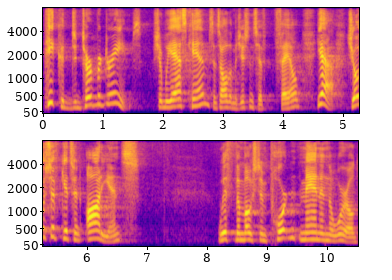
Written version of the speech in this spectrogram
he could interpret dreams. Should we ask him since all the magicians have failed? Yeah, Joseph gets an audience with the most important man in the world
